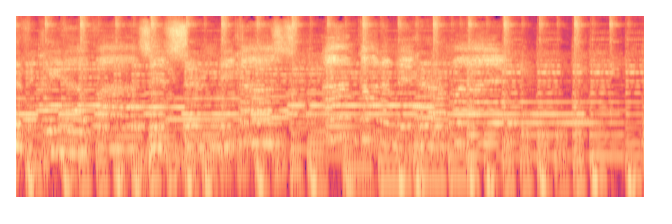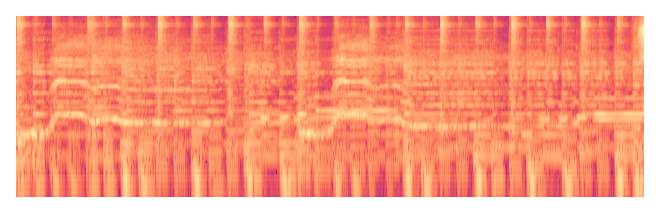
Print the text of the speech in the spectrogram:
perfect queen of is certain because I'm gonna make her mine. Ooh, ooh, the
